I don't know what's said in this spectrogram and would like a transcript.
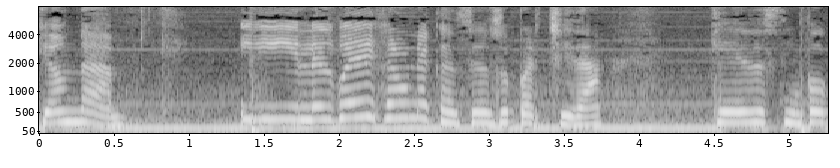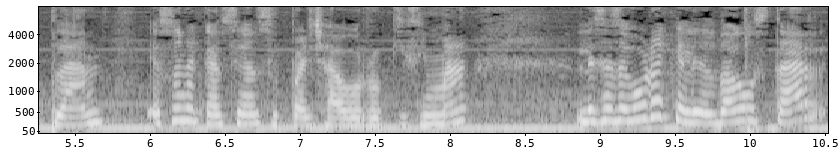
¿Qué onda? Y les voy a dejar una canción súper chida que es de Simple Plan. Es una canción súper chaburruquísima. Les aseguro que les va a gustar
